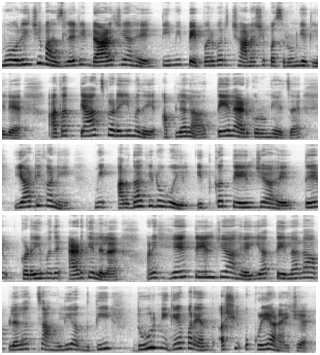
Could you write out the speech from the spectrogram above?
मोहरीची भाजलेली डाळ जी आहे ती मी पेपरवर छान अशी पसरून घेतलेली आहे. आता त्याच कढईमध्ये आपल्याला तेल ॲड करून घ्यायचं आहे. या ठिकाणी मी अर्धा किलो होईल इतकं तेल जे आहे ते कढईमध्ये ॲड केलेलं आहे. आणि हे तेल जे आहे या तेलाला आपल्याला चांगली अगदी धूर निघेपर्यंत अशी उकळी आणायची आहे.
